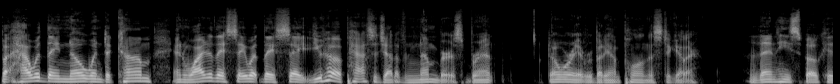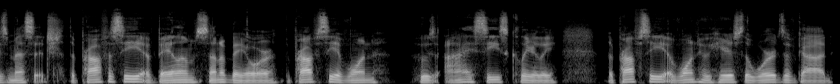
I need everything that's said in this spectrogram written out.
but how would they know when to come and why do they say what they say? You have a passage out of Numbers, Brent. Don't worry, everybody, I'm pulling this together. Then he spoke his message, the prophecy of Balaam son of Beor, the prophecy of one whose eye sees clearly, the prophecy of one who hears the words of God,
